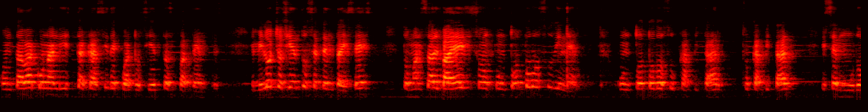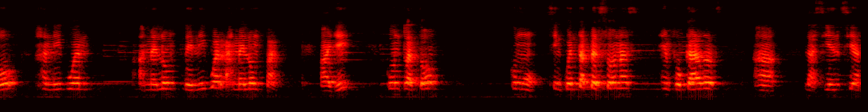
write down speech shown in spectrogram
Contaba con una lista casi de 400 patentes. En 1876, Tomás Alva Edison juntó todo su dinero, juntó todo su capital, su capital y se mudó a Newark, a Melon, de Newark a Melon Park. Allí contrató como 50 personas enfocadas a la ciencia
